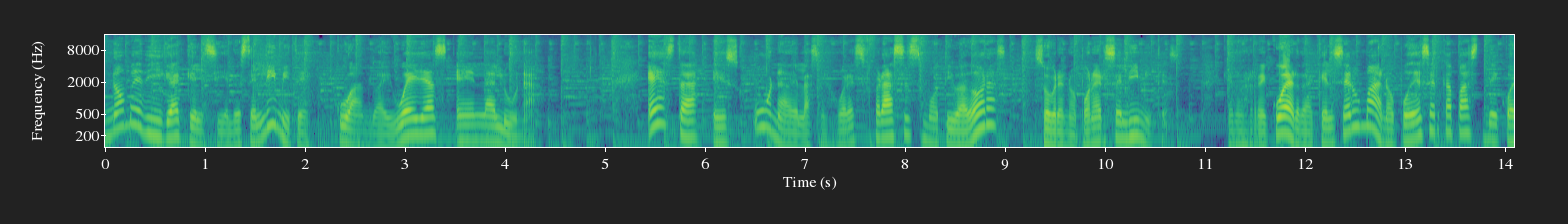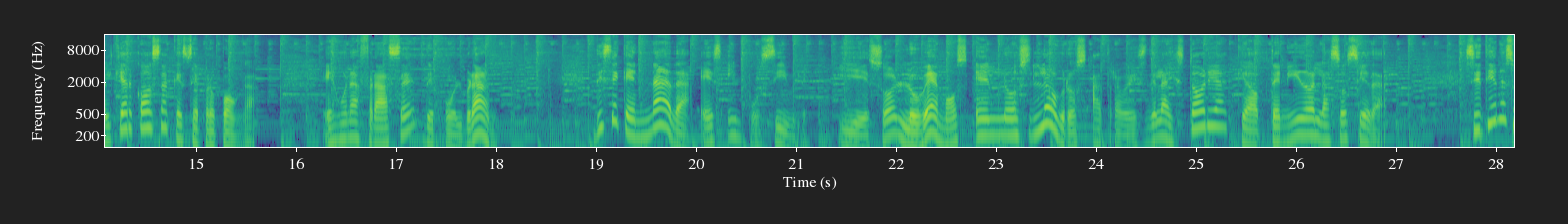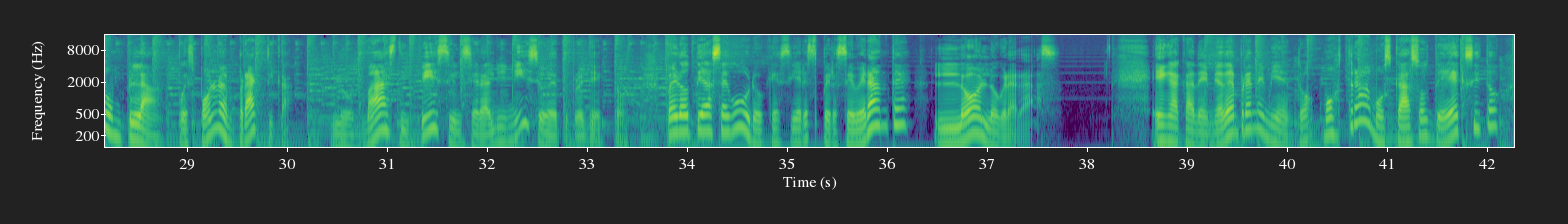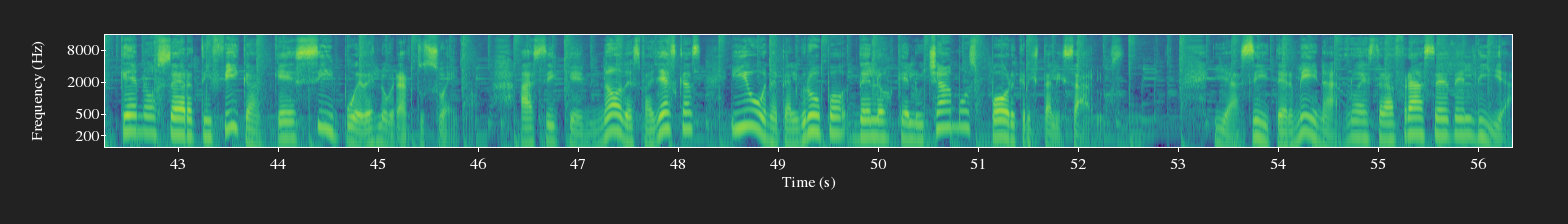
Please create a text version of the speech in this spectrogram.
no me diga que el cielo es el límite cuando hay huellas en la luna. Esta es una de las mejores frases motivadoras sobre no ponerse límites, que nos recuerda que el ser humano puede ser capaz de cualquier cosa que se proponga. Es una frase de Paul Brand. Dice que nada es imposible y eso lo vemos en los logros a través de la historia que ha obtenido la sociedad. Si tienes un plan, pues ponlo en práctica. Lo más difícil será el inicio de tu proyecto, pero te aseguro que si eres perseverante, lo lograrás. En Academia de Emprendimiento mostramos casos de éxito que nos certifican que sí puedes lograr tu sueño. Así que no desfallezcas y únete al grupo de los que luchamos por cristalizarlos. Y así termina nuestra frase del día.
